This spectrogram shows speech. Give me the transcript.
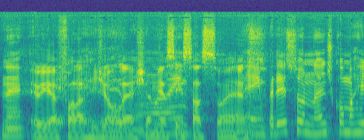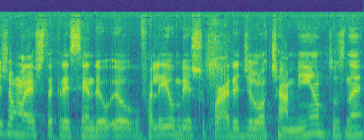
Né? Eu ia falar região é, leste, a minha é, sensação é essa. É impressionante como a região leste está crescendo. Eu, eu falei, eu mexo com a área de loteamentos, né?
